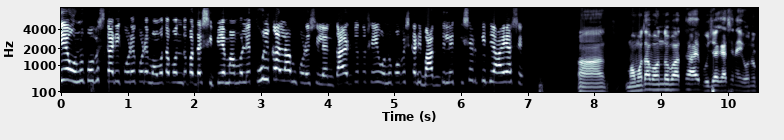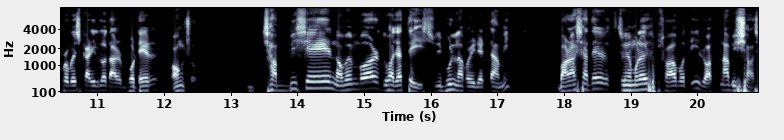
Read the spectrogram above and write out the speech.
যে অনুপ্রবেশকারী করে করে মমতা বন্দ্যোপাধ্যায় সিপিএম আমলে তুলকালাম করেছিলেন কার্যত সেই অনুপ্রবেশকারী বাদ দিলে কিসের কি যে আয় আসে? মমতা বন্দ্যোপাধ্যায় বুঝে গেছেন এই অনুপ্রবেশকারীগুলো তার ভোটের অংশ। ছাব্বিশে নভেম্বর দু হাজার তেইশ, যদি ভুল না করি ডেটটা আমি, বারাসাতের তৃণমূলের সভাপতি রত্না বিশ্বাস,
